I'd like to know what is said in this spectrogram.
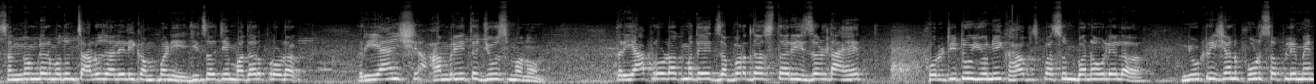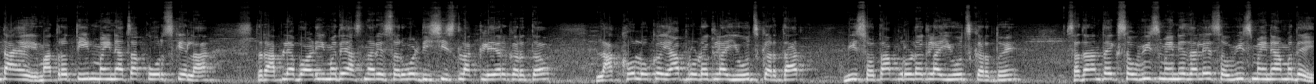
संगमनेरमधून चालू झालेली कंपनी जिचं जे mother product Riyansh Amrit juice म्हणून. तर या प्रोडक्टमध्ये जबरदस्त रिझल्ट आहेत. फोर्टी टू युनिक हब्सपासून बनवलेलं न्यूट्रिशन फूड सप्लिमेंट आहे. मात्र तीन महिन्याचा कोर्स केला तर आपल्या बॉडीमध्ये असणारे सर्व डिशीजला क्लिअर करतं. लाखो लोक या प्रोडक्टला यूज करतात. मी स्वतः प्रोडक्टला यूज करतो आहे साधारणतः एक सव्वीस महिने झाले. सव्वीस महिन्यामध्ये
